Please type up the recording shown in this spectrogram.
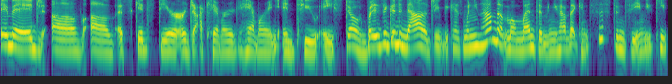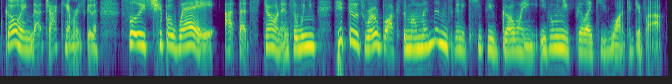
image of um, a skid steer or jackhammer hammering into a stone. But it's a good analogy because when you have that momentum and you have that consistency and you keep going, that jackhammer is going to slowly chip away at that stone. And so when you hit those roadblocks, the momentum is going to keep you going, even when you feel like you want to give up.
